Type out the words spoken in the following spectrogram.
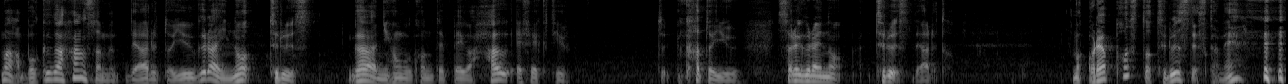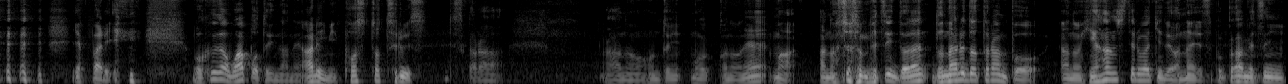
まあ僕がハンサムであるというぐらいの truth が日本語 con テッペイが How effective かというそれぐらいの truth であると。まあこれは post truth ですかね。やっぱり。僕が guapo というのはねある意味 post truth ですからあの本当にもうこのねまああのちょっと別にドナルド・トランプをあの批判してるわけではないです。僕は別に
